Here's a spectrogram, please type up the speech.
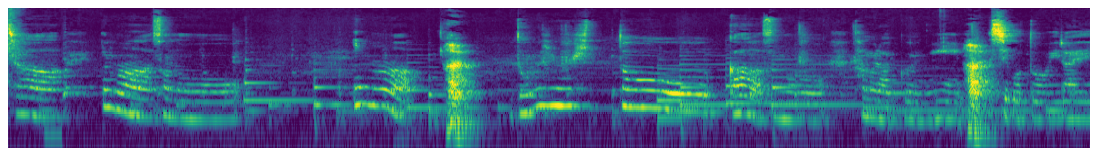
じゃあ、今、その、今、はい。どういう人が、その、田村くんにはい仕事を依頼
